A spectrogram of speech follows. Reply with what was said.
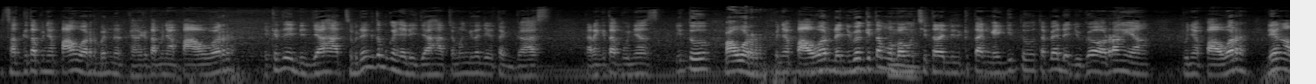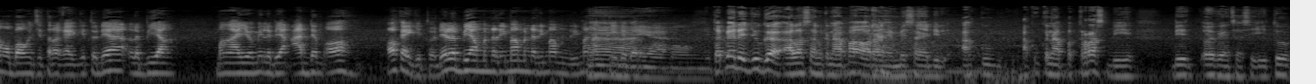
saat kita punya power bener karena kita punya power ya kita jadi jahat sebenarnya kita bukan jadi jahat cuma kita jadi tegas karena kita punya itu power punya power dan juga kita mau Hmm. bangun citra diri kita kayak gitu tapi ada juga orang yang punya power dia nggak mau bangun citra kayak gitu dia lebih yang mengayomi lebih yang adem oh oke gitu dia lebih yang menerima menerima menerima nanti Nah, dia baru iya. ngomong gitu Tapi ada juga alasan kenapa orang yang misalnya di aku aku kenapa keras di di organisasi itu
